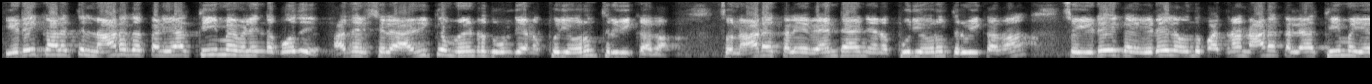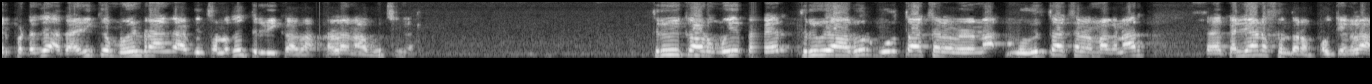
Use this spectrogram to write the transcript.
இடைக்காலத்தில் நாடக கலையால் தீமை விளைந்த போது அதை சில அழிக்க முயன்றது உண்டு என கூறியவரும் தெரிவிக்காதான். சோ நாடக கலையை வேண்டாம் என கூறியவரும் தெரிவிக்காதான். சோ இடை இடையில வந்து பாத்தீங்கன்னா நாடக கலையால் தீமை ஏற்பட்டது அதை அழிக்க முயன்றாங்க அப்படின்னு சொன்னதும் தெரிவிக்காதான். நல்லா ஞாபகம் வச்சுங்க. திருவிக்காவோட உயிர் பெயர் திருவிழாரூர் முருத்தாச்சல விருத்தாச்சல மகனார் கல்யாண சுந்தரம் ஓகேங்களா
